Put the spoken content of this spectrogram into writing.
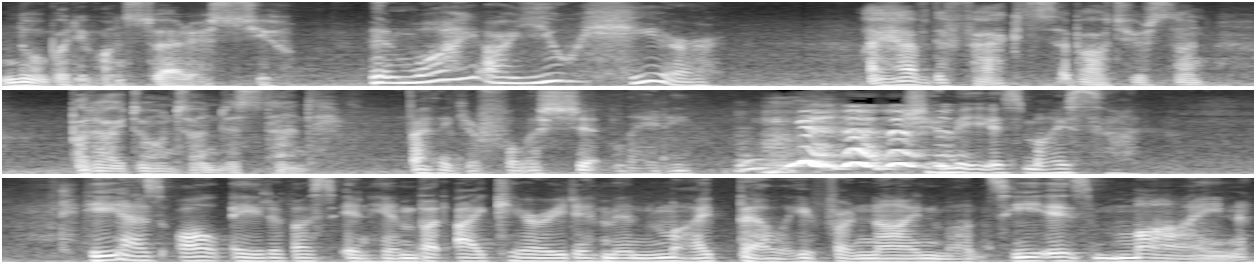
Nobody wants to arrest you. Then why are you here? I have the facts about your son, but I don't understand him. I think you're full of shit, lady. Jimmy is my son. He has all eight of us in him, but I carried him in my belly for nine months. He is mine.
